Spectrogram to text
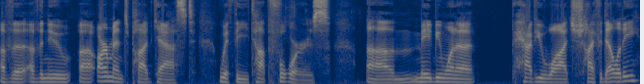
of the of the new uh, Arment podcast with the top fours um, made me want to have you watch High Fidelity,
